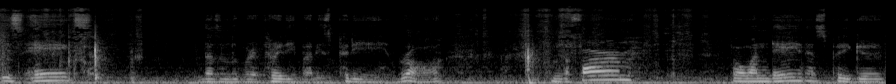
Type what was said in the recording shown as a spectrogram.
these eggs. Doesn't look very pretty, but it's pretty raw. From the farm for one day, that's pretty good.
